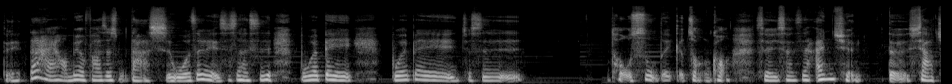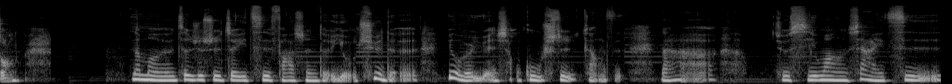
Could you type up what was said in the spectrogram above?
对，但还好没有发生什么大事。我这个也是算是不会被不会被就是投诉的一个状况，所以算是安全的下装。那么，这就是这一次发生的有趣的幼儿园小故事，这样子。那就希望下一次，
